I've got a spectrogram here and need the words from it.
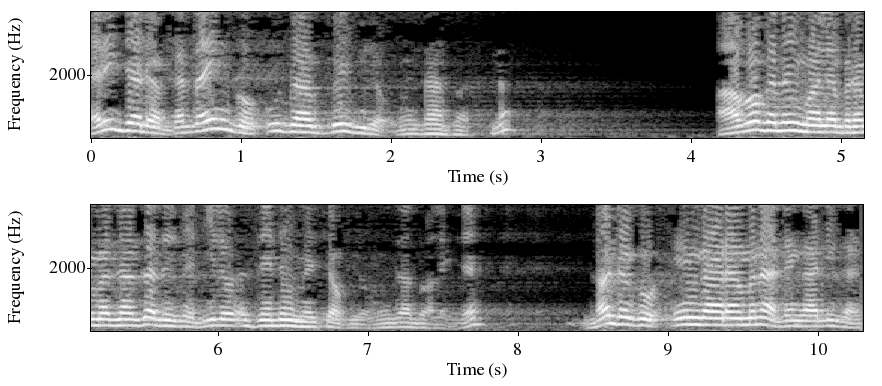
အဲ့ဒီကြတော့ကတိုင်းကိုဥစားပေးပြီးတော့ဝင်စားသွားတယ်နော်အာဘောကတိုင်းမှာလည်းပထမဇန်စက်တည်းဖြစ်ဒီလိုအစဉ်တုံးနဲ့လျှောက်ပြီးတော့ဝင်စားသွားလိုက်တယ်နောက်တစ်ခုအင်္ဂါရမဏသင်္ဃာတိကဇန်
